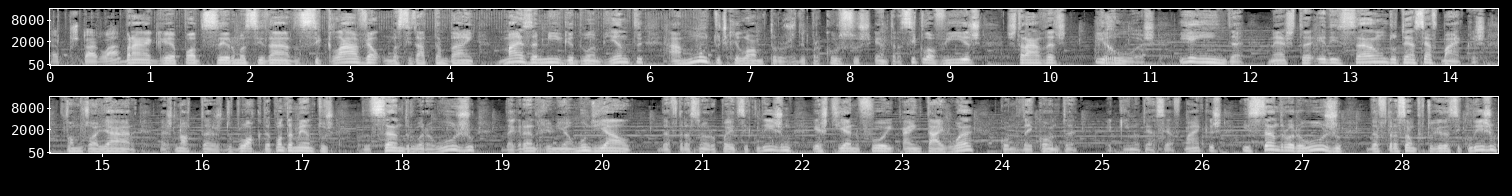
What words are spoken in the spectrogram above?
a postar lá. Braga pode ser uma cidade ciclável, uma cidade também mais amiga do ambiente. Há muitos quilómetros de percursos entre ciclovias, estradas e ruas. E ainda, nesta edição do TSF Bikes, vamos olhar as notas do bloco de apontamentos de Sandro Araújo, da grande reunião mundial da Federação Europeia de Ciclismo. Este ano foi em Taiwan, como dei conta aqui no TSF Bikes, e Sandro Araújo, da Federação Portuguesa de Ciclismo,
